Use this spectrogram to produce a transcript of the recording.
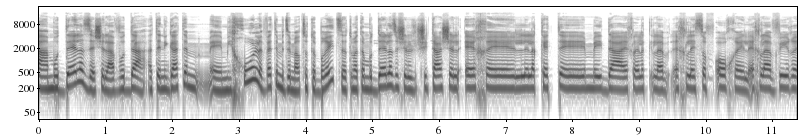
המודל הזה של העבודה, אתן הגעתם אה, מחו"ל, הבאתם את זה מארצות הברית? זאת אומרת, המודל הזה של שיטה של איך אה, ללקט אה, מידע, איך, ללק, איך לאסוף אוכל, איך להעביר, אה,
